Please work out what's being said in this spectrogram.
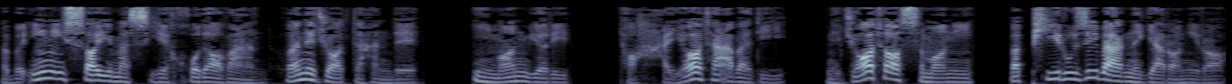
و به این عیسی مسیح خداوند و نجات دهنده ایمان بیارید تا حیات ابدی، نجات آسمانی و پیروزی بر نگرانی را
